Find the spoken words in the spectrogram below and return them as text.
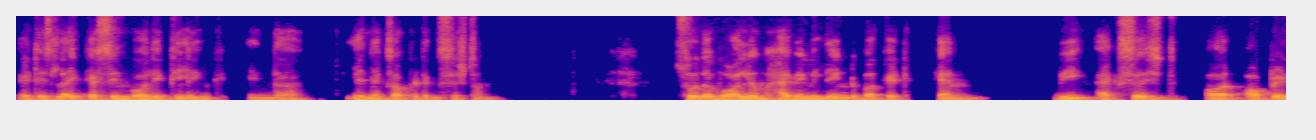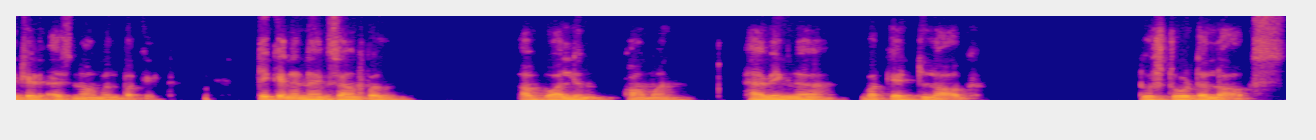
It is like a symbolic link in the Linux operating system. So the volume having linked bucket can be accessed or operated as normal bucket. Taken an example, a volume common having a bucket log to store the logs.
